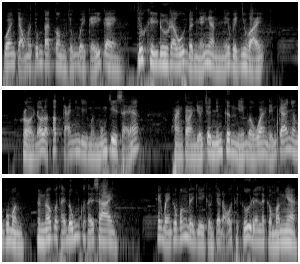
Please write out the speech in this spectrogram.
Quan trọng là chúng ta cần chuẩn bị kỹ càng trước khi đưa ra quyết định nhảy ngành, nhảy việc như vậy rồi đó là tất cả những gì mình muốn chia sẻ, hoàn toàn dựa trên những kinh nghiệm và quan điểm cá nhân của mình, nên nó có thể đúng, có thể sai. Các bạn có vấn đề gì cần trao đổi thì cứ để lại comment nha.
